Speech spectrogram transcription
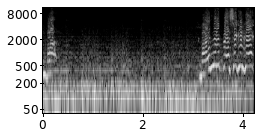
भा... भाई मेरे पैसे गिर गए।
